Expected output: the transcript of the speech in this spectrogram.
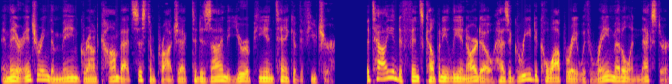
and they are entering the main ground combat system project to design the European tank of the future. Italian defense company Leonardo has agreed to cooperate with Rheinmetall and Nexter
